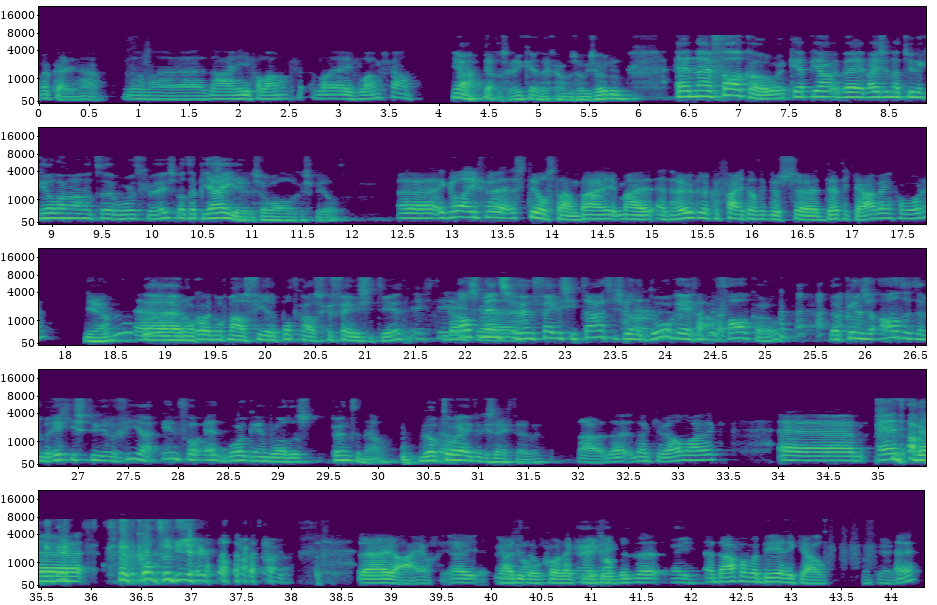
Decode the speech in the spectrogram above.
Oké, nou, dan eh, daar in ieder geval lang, even langs gaan. Ja, ja, zeker. Dat gaan we sowieso doen. En eh, Falco, ik heb jou, wij, wij zijn natuurlijk heel lang aan het woord geweest. Wat heb jij uh, zoal gespeeld? Uh, ik wil even stilstaan bij mij, het heugelijke feit dat ik dus uh, 30 jaar ben geworden. Ja, uh, nog, wordt... nogmaals via de podcast gefeliciteerd. Gefeliciteerd. Als mensen hun felicitaties willen doorgeven aan Falco, dan kunnen ze altijd een berichtje sturen via info@boardgamebrothers.nl. Wil ik ja. toch even gezegd hebben. Nou, dankjewel Mark. Um, en, nou, okay. Het komt er niet echt hard uit. Nee, ja, joh. Jij, jij doet ook gewoon lekker hey, je ding. Dus, uh, hey. En daarvoor waardeer ik jou. Okay.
